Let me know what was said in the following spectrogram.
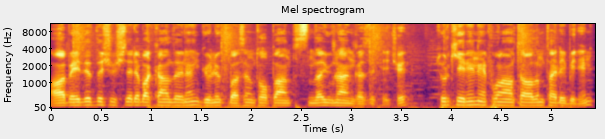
ABD Dışişleri Bakanlığı'nın günlük basın toplantısında Yunan gazeteci, Türkiye'nin F-16 alım talebinin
